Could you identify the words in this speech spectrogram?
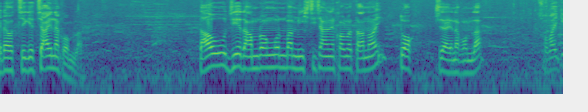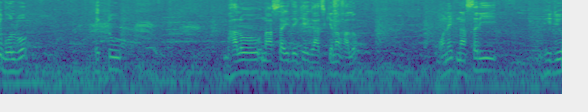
এটা হচ্ছে গিয়ে চায়না কমলা। তাও যে রামরঙ্গন বা মিষ্টি চায়না কমলা, তা নয়, টক চায়না কমলা। সবাইকে বলব, একটু ভালো নার্সারি দেখে গাছ কেনা ভালো। অনেক নার্সারি ভিডিও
